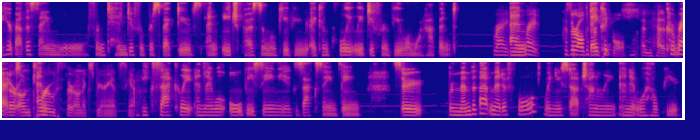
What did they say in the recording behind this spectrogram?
hear about the same war from 10 different perspectives and each person will give you a completely different view on what happened. Right. And right because they're all different could, people and have correct. their own truth, and their own experience. Yeah. Exactly. And they will all be seeing the exact same thing. So remember that metaphor when you start channeling and it will help you.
